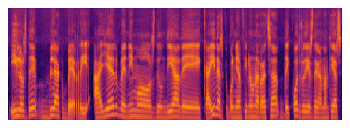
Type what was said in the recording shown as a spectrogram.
y los de BlackBerry. Ayer venimos de un día de caídas que ponían fin a una racha de cuatro días de ganancias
